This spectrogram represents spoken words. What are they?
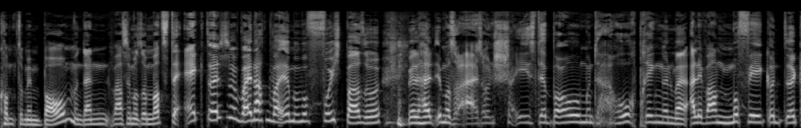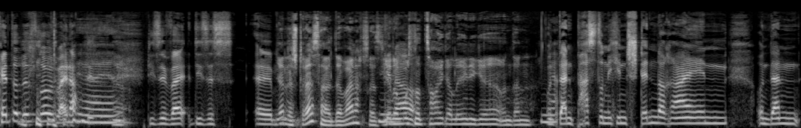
Kommt er mit dem Baum und dann war es immer so ein Mords der Act, weißt du? Weihnachten war immer, immer furchtbar so, weil halt immer so, ah, so ein Scheiß, der Baum und da hochbringen und mal, alle waren muffig und äh, kennt ihr das so? Weihnachten, ja, ja. diese, Wei- dieses, ähm, Ja, der Stress halt, der Weihnachtsstress. Jeder Genau. muss noch Zeug erledigen und dann. Ja. Und dann passt er nicht in Ständer rein. Und dann,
